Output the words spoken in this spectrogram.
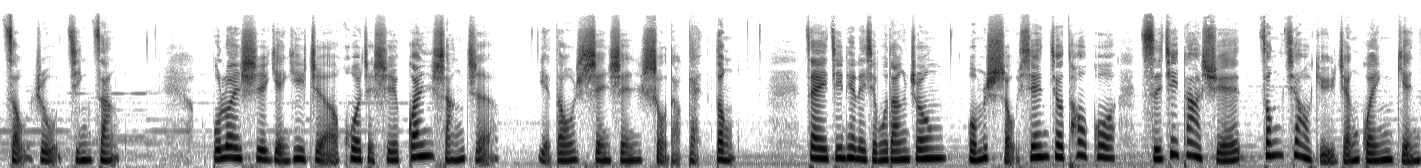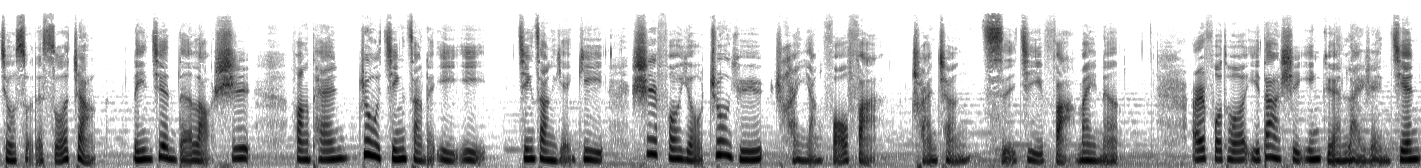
走入经藏。不论是演绎者或者是观赏者。也都深深受到感动。在今天的节目当中，我们首先就透过慈济大学宗教与人文研究所的所长林建德老师访谈入经藏的意义，经藏演义是否有助于传扬佛法、传承慈济法脉呢？而佛陀一大事因缘来人间，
